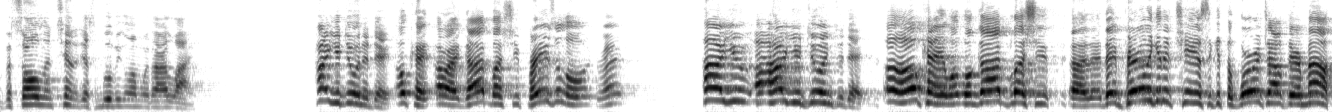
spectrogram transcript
with the sole intent of just moving on with our life. How are you doing today? Okay, all right, God bless you. Praise the Lord, right? How are you, how are you doing today? Oh, okay, well, well God bless you. Uh, they barely get a chance to get the words out their mouth,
